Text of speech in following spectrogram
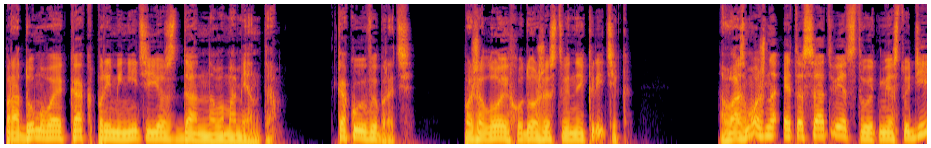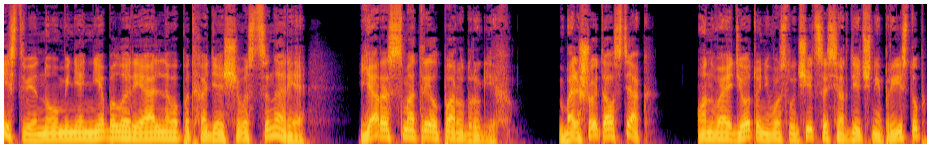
продумывая, как применить ее с данного момента. Какую выбрать? Пожилой художественный критик? Возможно, это соответствует месту действия, но у меня не было реального подходящего сценария. Я рассмотрел пару других. Большой толстяк. Он войдет, у него случится сердечный приступ,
